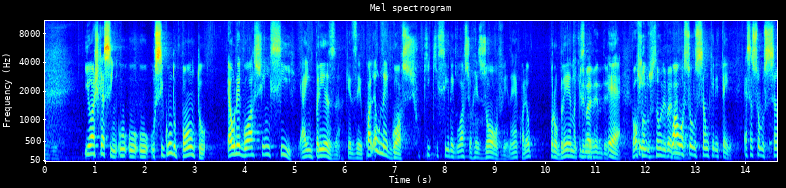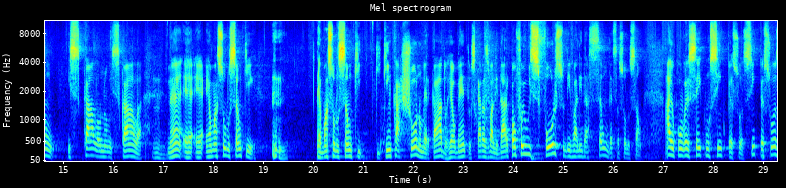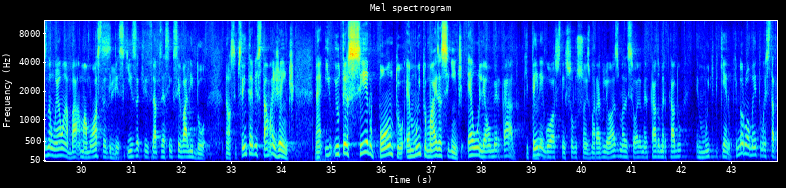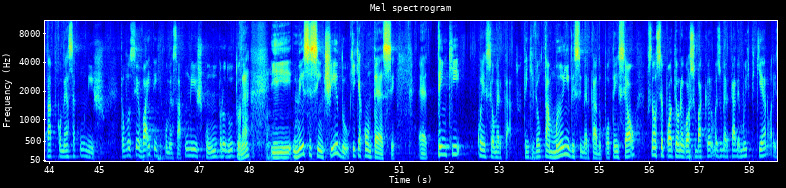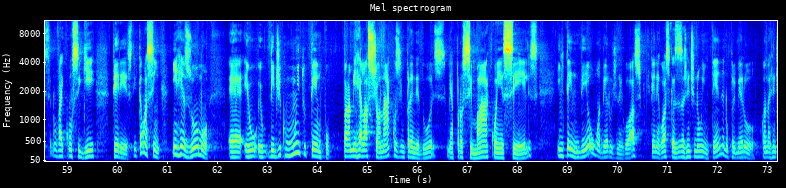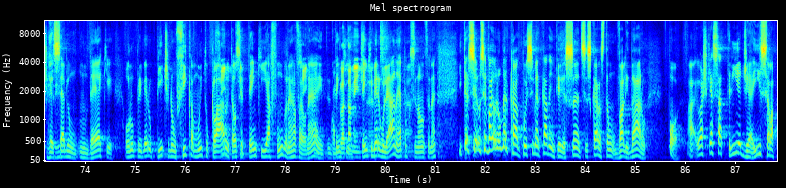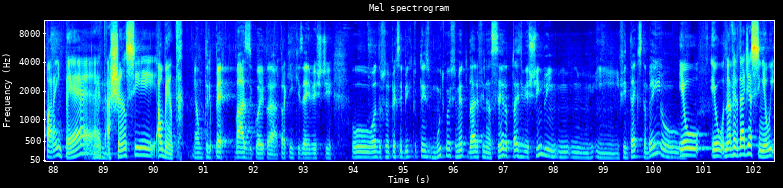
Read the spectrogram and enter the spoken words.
E eu acho que assim, o, o, o segundo ponto é o negócio em si, é a empresa. Quer dizer, qual é o negócio? O que, que esse negócio resolve? Né? Qual é o problema que, que ele vai vender? É. Qual que, solução ele vai qual vender? Qual a solução que ele tem? Essa solução escala ou não escala? Uhum. Né? É, é, é uma solução que é uma solução que que, que, encaixou no mercado, realmente, os caras validaram. Qual foi o esforço de validação dessa solução? Ah, eu conversei com cinco pessoas. Cinco pessoas não é uma, uma amostra de pesquisa que dá para dizer assim que você validou. Não, você precisa entrevistar mais gente. Né? E, e, o terceiro ponto é muito mais a seguinte: é olhar o mercado. Que tem negócio, tem soluções maravilhosas, mas você olha o mercado, o mercado é muito pequeno. Porque normalmente uma startup começa com um nicho. Então você vai ter que começar com um nicho, com um produto, né? E nesse sentido, o que, que acontece? É, tem que conhecer o mercado, tem que ver o tamanho desse mercado potencial, senão você pode ter um negócio bacana, mas o mercado é muito pequeno, aí você não vai conseguir ter êxito. Então, assim, em resumo, é, eu, eu dedico muito tempo para me relacionar com os empreendedores, me aproximar, conhecer eles entender o modelo de negócio, porque tem negócio que às vezes a gente não entende no primeiro, quando a gente sim. recebe um, um, deck, ou no primeiro pitch não fica muito claro, sim, então sim. você tem que ir a fundo, né, Rafael? né? Com, tem completamente. Que, tem né? que mergulhar, né? Porque é. senão, né? E terceiro, você vai olhar o mercado. Pô, esse mercado é interessante, esses caras estão validaram. Pô, eu acho que essa tríade aí, se ela parar em pé, uhum. a chance aumenta. É um tripé básico aí para quem quiser investir. O Anderson, eu percebi que tu tens muito conhecimento da área financeira. Tu estás investindo em, em, em, fintechs também? Ou... Eu, eu, na verdade, é assim. Eu,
